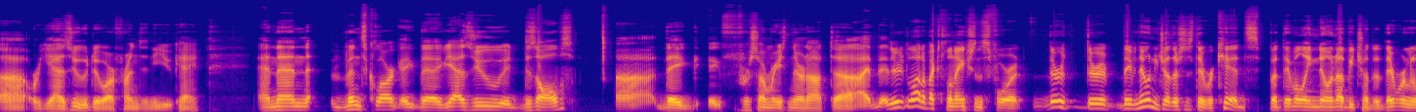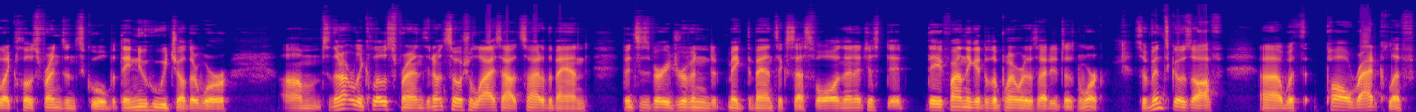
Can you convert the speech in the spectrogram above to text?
uh, or Yazoo to our friends in the UK. And then Vince Clarke, uh, the Yazoo dissolves. Uh, they, for some reason, they're not. Uh, there's a lot of explanations for it. They're, they're, they've known each other since they were kids, but they've only known of each other. They were really like close friends in school, but they knew who each other were um, so they're not really close friends. They don't socialize outside of the band. Vince is very driven to make the band successful, and then it just it, they finally get to the point where they decide it doesn't work. So Vince goes off uh, with Paul Radcliffe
